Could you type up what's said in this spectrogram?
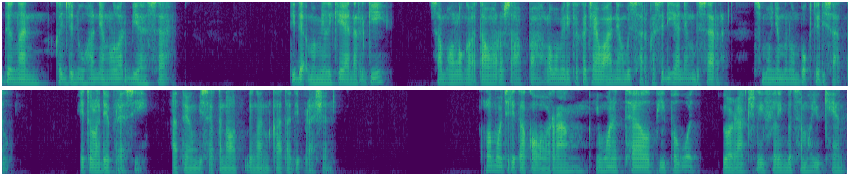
dengan kejenuhan yang luar biasa, tidak memiliki energi, sama lo nggak tahu harus apa, lo memiliki kecewaan yang besar, kesedihan yang besar, semuanya menumpuk jadi satu. Itulah depresi, atau yang bisa kenal dengan kata depression. Lo mau cerita ke orang, you wanna tell people what you are actually feeling, but somehow you can't.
